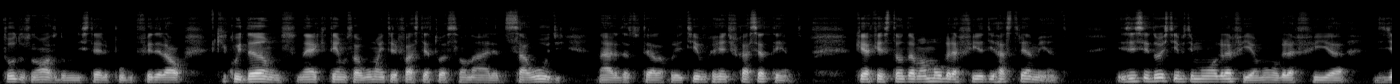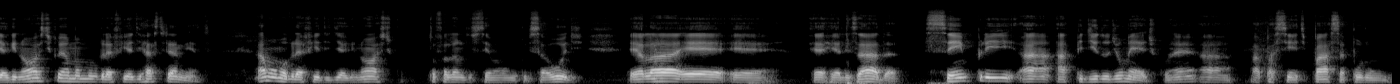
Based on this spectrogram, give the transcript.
todos nós do Ministério Público Federal que cuidamos, né, que temos alguma interface de atuação na área de saúde, na área da tutela coletiva, que a gente ficasse atento, que é a questão da mamografia de rastreamento. Existem dois tipos de mamografia, a mamografia de diagnóstico e a mamografia de rastreamento. A mamografia de diagnóstico, estou falando do Sistema Único de Saúde, ela é, é, é realizada sempre a, a, pedido de um médico. Né? A, a paciente passa por, um,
